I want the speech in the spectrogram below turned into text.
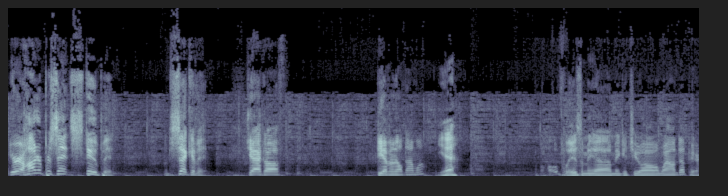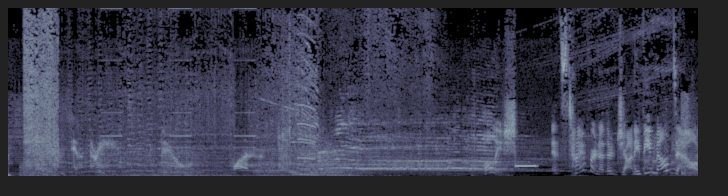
You're 100% stupid. I'm sick of it. Jack off. Do you have a meltdown, Will? Yeah. Well, hold, please. Let me, uh, let me get you all wound up here. In three, two, one. Holy sh! It's time for another Johnny B meltdown.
